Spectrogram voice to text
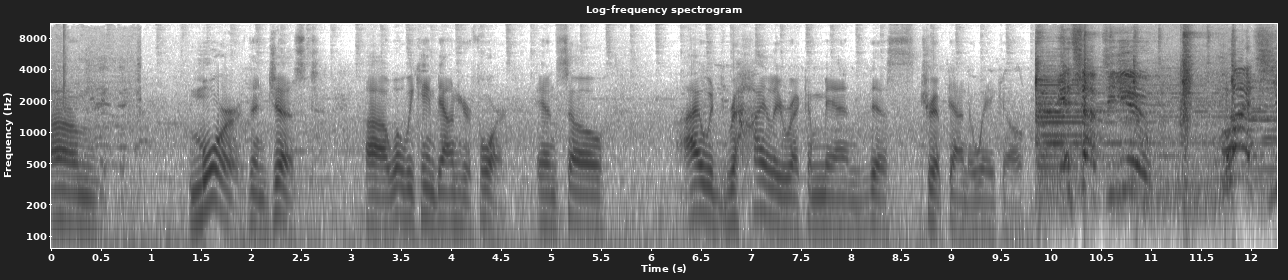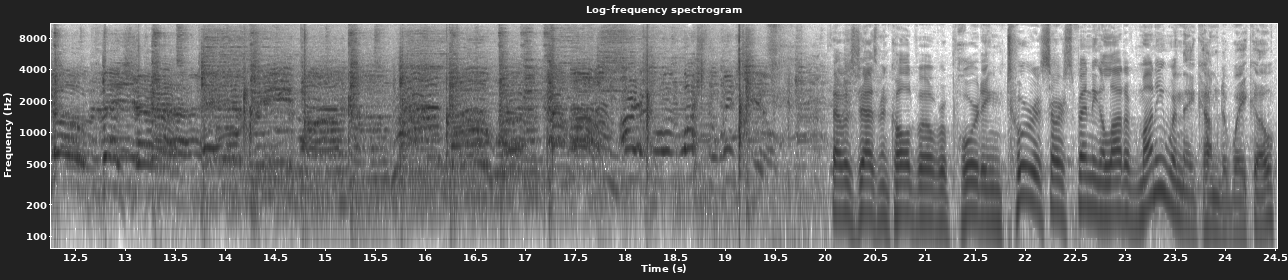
um, more than just uh, what we came down here for. And so I would re highly recommend this trip down to Waco. It's up to you. What's your pleasure? Everyone around the world. Come on. All right, everyone, wash the windshield. That was Jasmin Caldwell reporting. Tourists are spending a lot of money when they come to Waco.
